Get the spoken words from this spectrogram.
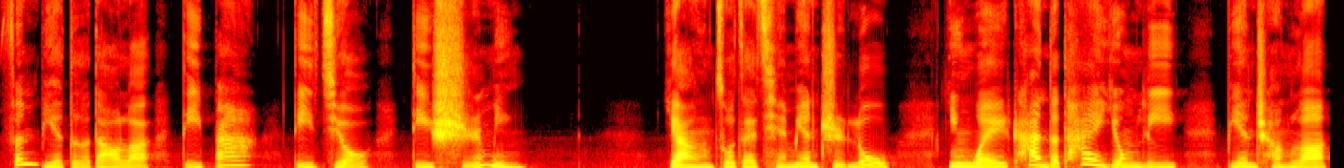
分别得到了第八、第九、第十名。羊坐在前面指路，因为看得太用力，变成了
